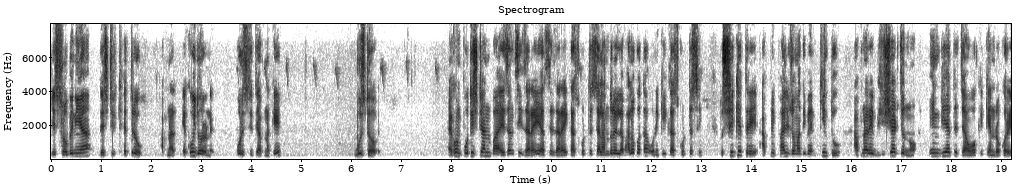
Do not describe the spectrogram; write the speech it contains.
এই স্লোভেনিয়া দেশটির ক্ষেত্রেও আপনার একই ধরনের পরিস্থিতি আপনাকে বুঝতে হবে। এখন প্রতিষ্ঠান বা এজেন্সি যারাই আছে, যারাই কাজ করতেছে, আলহামদুলিল্লাহ ভালো কথা, অনেকেই কাজ করতেছে। তো সেক্ষেত্রে আপনি ফাইল জমা দিবেন, কিন্তু আপনার এই ভিসার জন্য ইন্ডিয়াতে যাওয়াকে কেন্দ্র করে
